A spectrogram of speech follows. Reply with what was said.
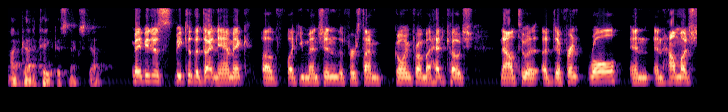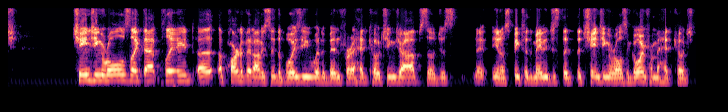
I've got to take this next step. Maybe just speak to the dynamic of, like you mentioned, the first time going from a head coach now to a, a different role and, and how much changing roles like that played a, a, part of it. Obviously, the Boise would have been for a head coaching job. So just you know, speak to the maybe just the, the changing roles and going from a head coach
